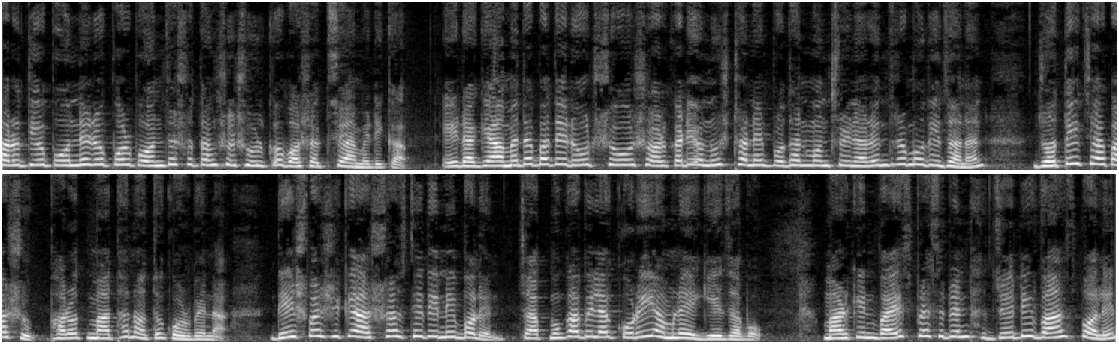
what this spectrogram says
ভারতীয় পণ্যের ওপর পঞ্চাশ শতাংশ শুল্ক বসাচ্ছে আমেরিকা। এর আগে আহমেদাবাদে রোড শো সরকারি অনুষ্ঠানে প্রধানমন্ত্রী নরেন্দ্র মোদী জানান, যতই চাপ আসুক, ভারত মাথা নত করবে না। দেশবাসীকে আশ্বাস দিয়ে তিনি বলেন, চাপ মোকাবিলা করেই আমরা এগিয়ে যাব। মার্কিন ভাইস প্রেসিডেন্ট জেডি ভান্স বলেন,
